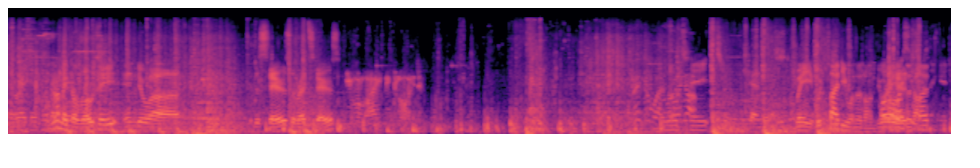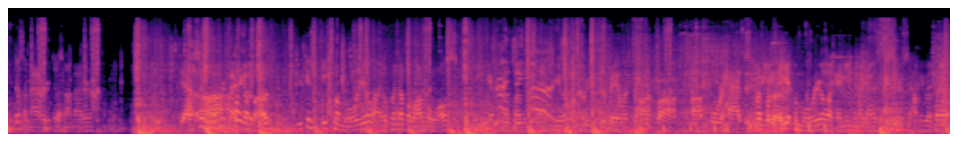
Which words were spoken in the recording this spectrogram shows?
Yeah, right there. Put I'm gonna right make there. a rotate into uh the stairs, the red stairs. Rotate to. Wait, which side do you want it on? Do you Oh, want it on this side? thinking. It doesn't matter. It does not matter. Down Also, to whoever's Uh, I playing above, you can peek memorial. I opened up a lot of the walls, so you can peek everyone above and snatch you. increased surveillance on bomb. Op 4 has it. I'm gonna put I a get memorial, like I need my guys upstairs to help me with that.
